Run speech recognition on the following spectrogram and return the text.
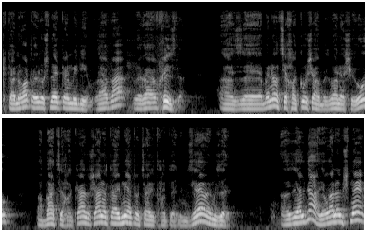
קטנות, היו לו שני תלמידים, רבא ורב חיסדא. אז uh, הבנות שיחקו שם בזמן השיעור, הבת שיחקה, אז הוא שאל אותה עם מי את רוצה להתחתן, עם זה או עם זה? אז היא ילדה, היא אמרה לו עם שניהם,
